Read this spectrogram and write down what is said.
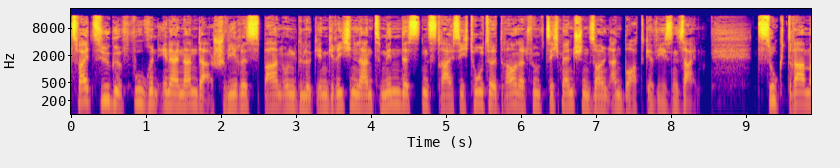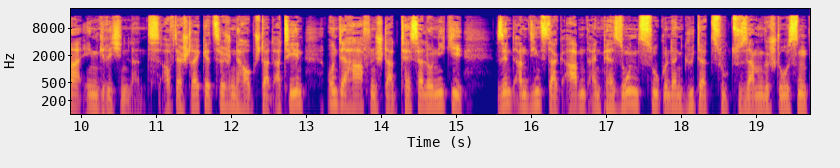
Zwei Züge fuhren ineinander. Schweres Bahnunglück in Griechenland. Mindestens 30 Tote, 350 Menschen sollen an Bord gewesen sein. Zugdrama in Griechenland. Auf der Strecke zwischen Hauptstadt Athen und der Hafenstadt Thessaloniki sind am Dienstagabend ein Personenzug und ein Güterzug zusammengestoßen,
